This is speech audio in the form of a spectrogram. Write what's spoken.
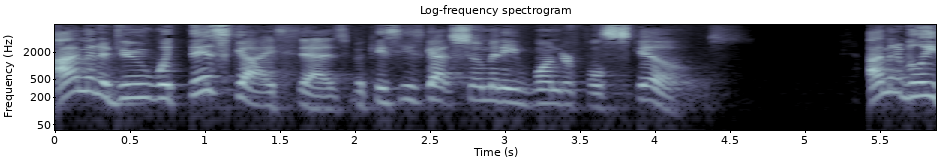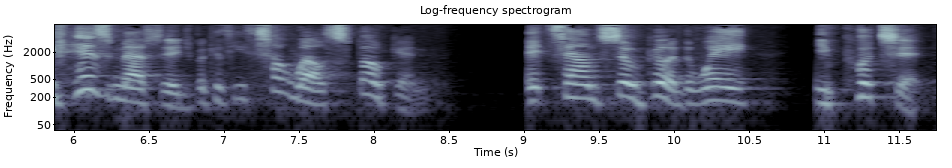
I'm going to do what this guy says because he's got so many wonderful skills. I'm going to believe his message because he's so well spoken. It sounds so good the way he puts it.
